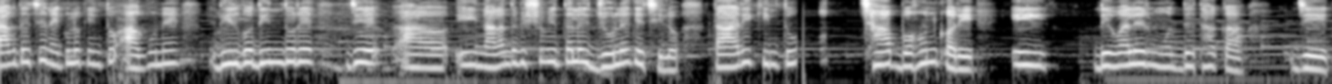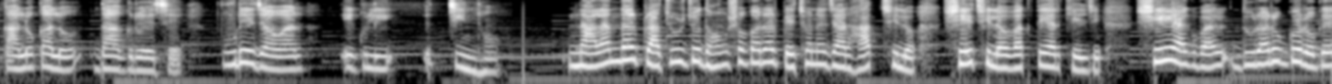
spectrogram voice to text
দাগ দেখছেন, এগুলো কিন্তু আগুনে দীর্ঘদিন ধরে যে এই নালন্দা বিশ্ববিদ্যালয় জ্বলে গেছিল, তারই কিন্তু ছাপ বহন করে এই দেওয়ালের মধ্যে থাকা যে কালো কালো দাগ রয়েছে পুড়ে যাওয়ার এগুলি চিহ্ন। নালান্দার প্রাচুর্য ধ্বংস করার পেছনে যার হাত ছিল, সে ছিল বাক্তিয়ার খিলজি। সে একবার দুরারোগ্য রোগে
